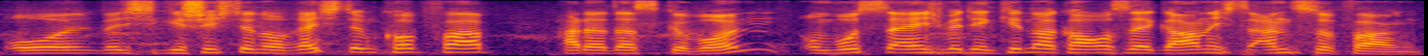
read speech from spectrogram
Und wenn ich die Geschichte noch recht im Kopf habe, hat er das gewonnen und wusste eigentlich mit dem Kinderkarussell gar nichts anzufangen.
